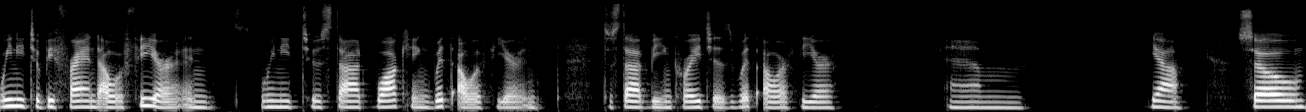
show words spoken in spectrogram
we need to befriend our fear and we need to start walking with our fear and to start being courageous with our fear. Um, yeah, so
